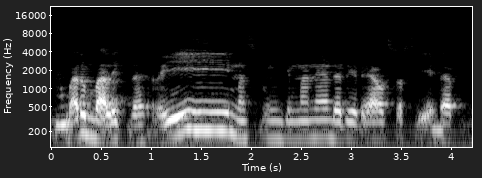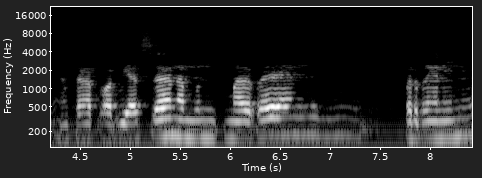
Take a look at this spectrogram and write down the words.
baru balik dari masih pinjamannya dari Real Sociedad yang sangat luar biasa. Namun kemarin pertandingan ini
